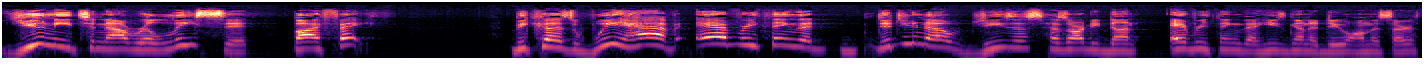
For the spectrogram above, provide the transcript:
You need to now release it by faith. Because we have everything that, did you know Jesus has already done everything that he's going to do on this earth?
